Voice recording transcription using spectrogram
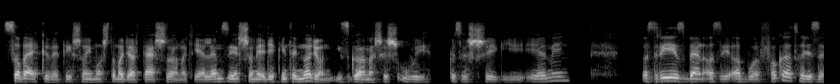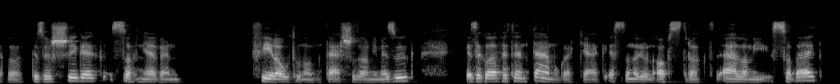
szabálykövetés, ami most a magyar társadalmat jellemzi, és ami egyébként egy nagyon izgalmas és új közösségi élmény, az részben azért abból fakad, hogy ezek a közösségek szaknyelven félautonóm társadalmi mezők, ezek alapvetően támogatják ezt a nagyon absztrakt állami szabályt,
